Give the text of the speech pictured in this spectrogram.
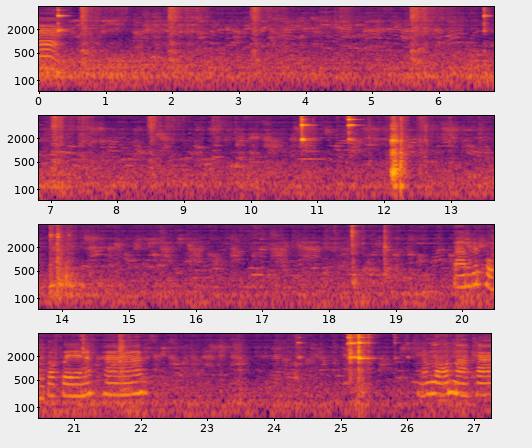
ามด้วยผงกาแฟนะคะ น้ำร้อนมาค่ะ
